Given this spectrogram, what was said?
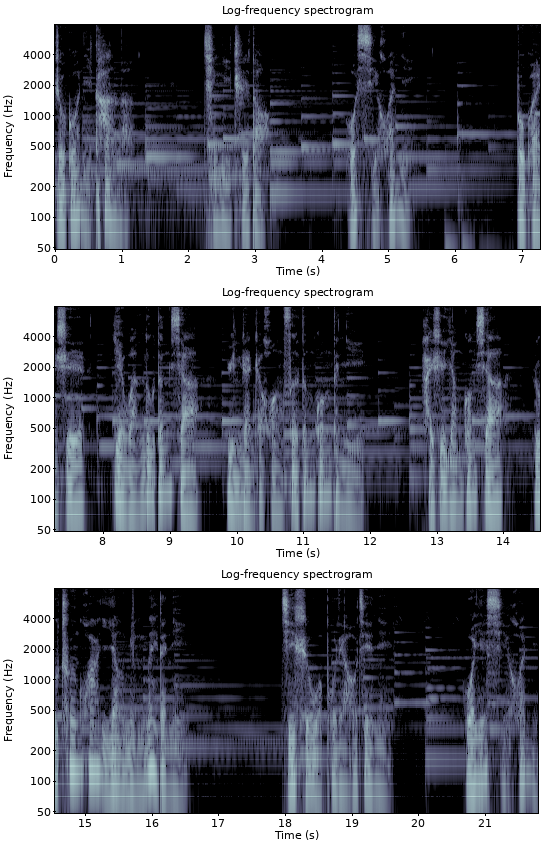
如果你看了，请你知道，我喜欢你。不管是夜晚路灯下晕染着黄色灯光的你，还是阳光下如春花一样明媚的你，即使我不了解你，我也喜欢你。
